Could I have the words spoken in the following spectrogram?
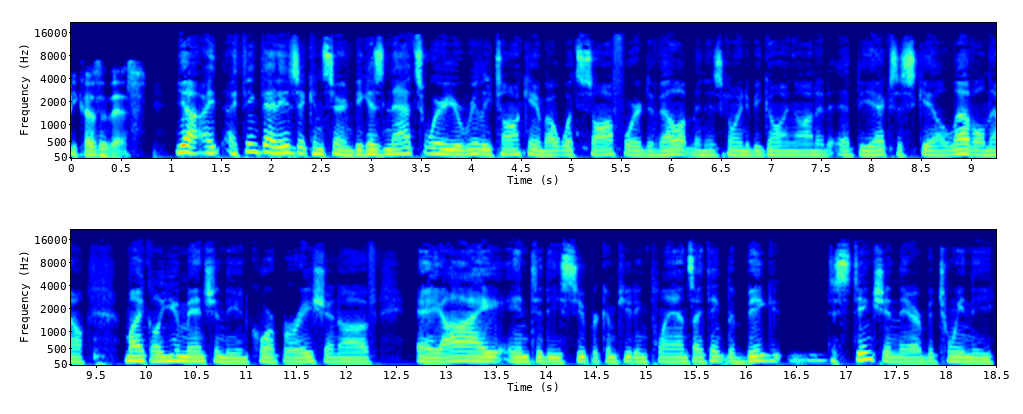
because of this. Yeah, I, I think that is a concern because that's where you're really talking about what software development is going to be going on at, at the exascale level. Now, Michael, you mentioned the incorporation of AI into these supercomputing plans. I think the big distinction there between the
